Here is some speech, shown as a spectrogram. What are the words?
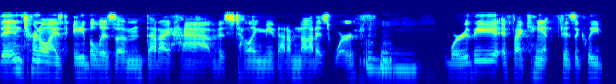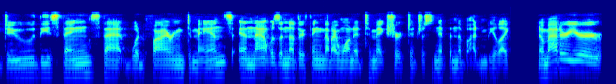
the internalized ableism that I have is telling me that I'm not as worth. Mm-hmm. Worthy if I can't physically do these things that wood firing demands. And that was another thing that I wanted to make sure to just nip in the bud and be like, no matter your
